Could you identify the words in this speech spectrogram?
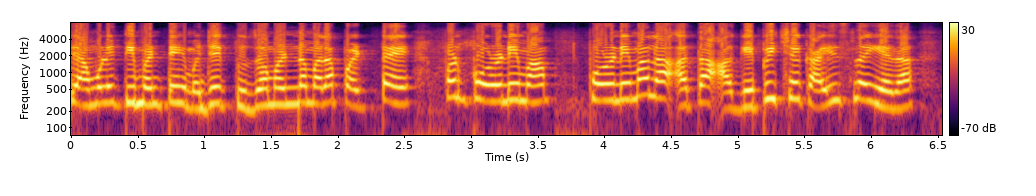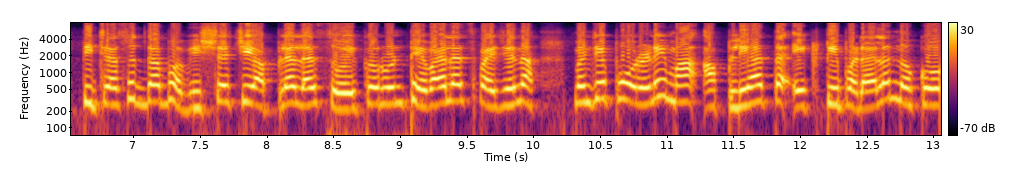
त्यामुळे ती म्हणते म्हणजे तुझं म्हणणं मला पटतंय पण पौर्णिमा पौर्णिमाला आता आगेपीछे काहीच नाही आहे ना. तिच्या सुद्धा भविष्याची आपल्याला सोय करून ठेवायलाच पाहिजे ना. म्हणजे पौर्णिमा आपली आता एकटी पडायला नको.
